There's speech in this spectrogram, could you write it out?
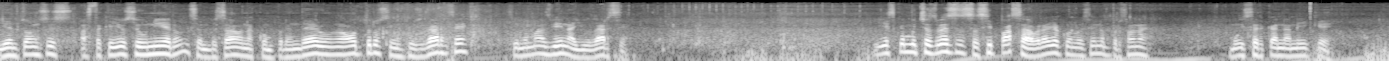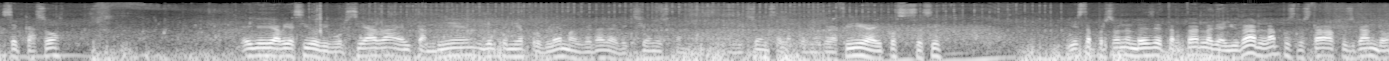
Y entonces hasta que ellos se unieron, se empezaron a comprender uno a otro sin juzgarse, sino más bien ayudarse. Y es que muchas veces así pasa, ¿verdad? Yo conocí una persona muy cercana a mí que se casó. Ella ya había sido divorciada, él también, y él tenía problemas, ¿verdad? De adicciones como adicciones a la pornografía y cosas así. Y esta persona en vez de tratarla de ayudarla, pues lo estaba juzgando.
